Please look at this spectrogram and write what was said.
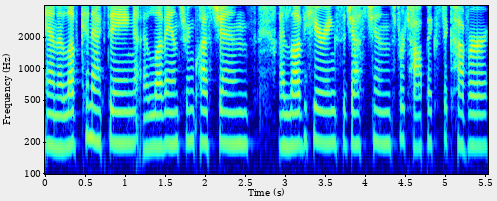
And I love connecting. I love answering questions. I love hearing suggestions for topics to cover.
